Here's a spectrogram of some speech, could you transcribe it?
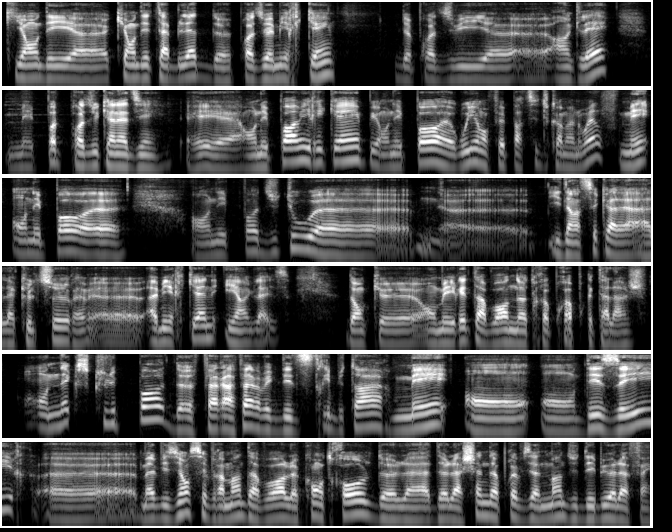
qui, ont des, qui ont des tablettes de produits américains, de produits euh, anglais, mais pas de produits canadiens. Et euh, on n'est pas américain, puis on n'est pas, euh, oui, on fait partie du Commonwealth, mais on n'est pas, pas du tout identique à la, culture américaine et anglaise. Donc, on mérite d'avoir notre propre étalage. On n'exclut pas de faire affaire avec des distributeurs, mais on, on désire, ma vision, c'est vraiment d'avoir le contrôle de la, de la chaîne d'approvisionnement du début à la fin.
